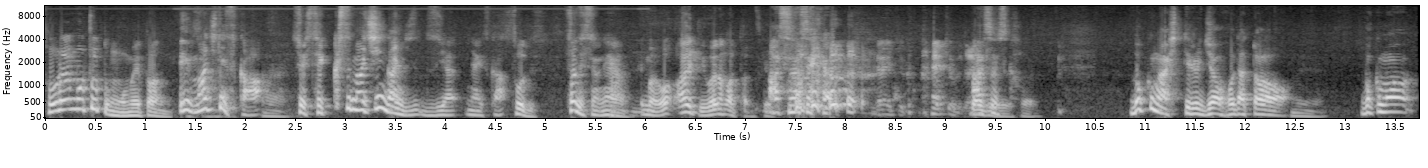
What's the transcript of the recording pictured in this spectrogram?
それもちょっと揉めたんです。え、マジですか、はいそれ、セックスマシンガンズじゃないですか？そうです。そうですよね。はい、今、あえて言わなかったんですけど。あ、すいません。大丈夫、大丈夫、大丈あそうですかはい僕が知ってる情報だと、ね僕も、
